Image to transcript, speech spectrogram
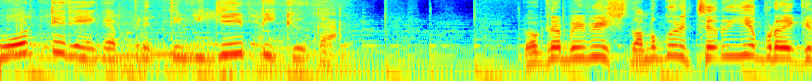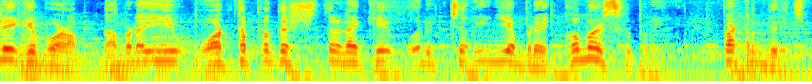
വോട്ട് രേഖപ്പെടുത്തി വിജയിപ്പിക്കുക. ഡോക്ടർ ബിബീഷ് നമുക്കൊരു ചെറിയ ബ്രേക്കിലേക്ക് പോകണം നമ്മുടെ ഈ വോട്ടപ്രദർശനത്തിനിടയ്ക്ക് ഒരു ചെറിയ ബ്രേക്ക് കൊമേഴ്സ്യൽ ബ്രേക്ക്. പെട്ടെന്ന് തിരിച്ചു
